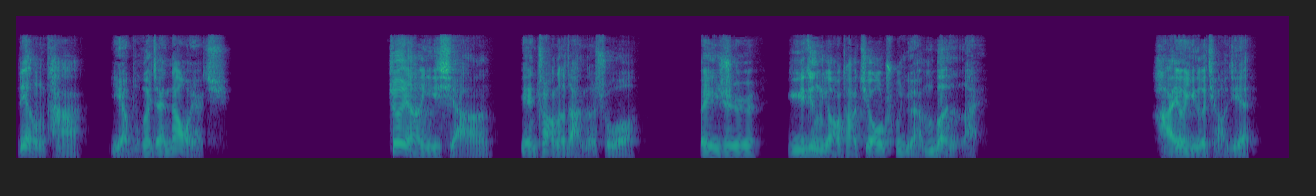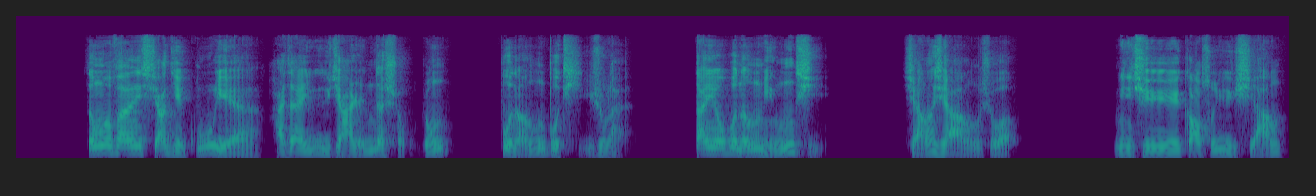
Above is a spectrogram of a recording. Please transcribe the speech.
谅他也不会再闹下去。这样一想，便壮了胆子说：“卑职一定要他交出原本来。”还有一个条件，曾国藩想起姑爷还在玉家人的手中，不能不提出来，但又不能明提。想了想，说：“你去告诉玉祥，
